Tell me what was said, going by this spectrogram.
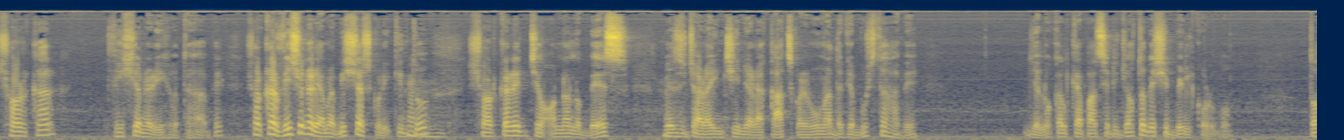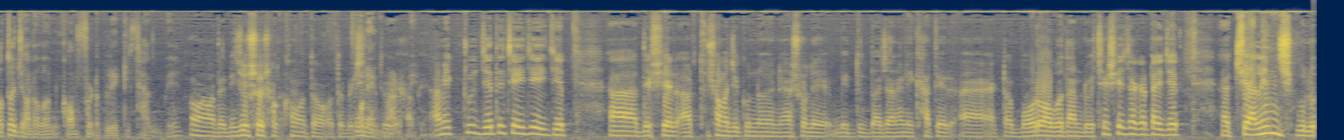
সরকার ভিশনারি হতে হবে। সরকার ভিশনারি আমরা বিশ্বাস করি কিন্তু সরকারের যে অন্যান্য বেস বেস যারা ইঞ্জিনিয়াররা কাজ করেন ওনাদেরকে বুঝতে হবে যে লোকাল ক্যাপাসিটি যত বেশি বিল্ড করব তত জনগণ কমফোর্টেবিলিটি থাকবে। এবং আমাদের নিজস্ব সক্ষমতা অত বেশি তৈরি হবে। আমি একটু যেতে চাই যে এই যে দেশের আর্থসামাজিক উন্নয়নে আসলে বিদ্যুৎ বা জ্বালানি খাতের একটা বড় অবদান রয়েছে। সেই জায়গাটায় যে চ্যালেঞ্জগুলো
